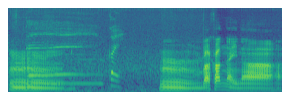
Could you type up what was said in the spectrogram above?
うん。うん。わかんないな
